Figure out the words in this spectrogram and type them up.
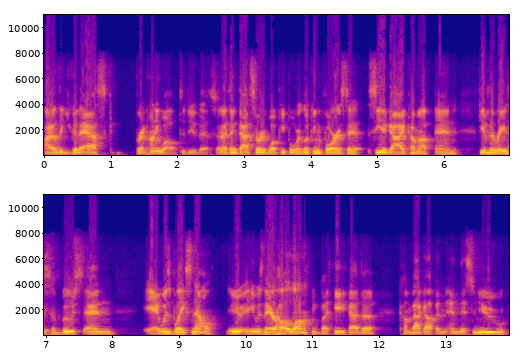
I don't think you could ask Brent Honeywell to do this. And I think that's sort of what people were looking for is to see a guy come up and give the Rays a boost. And it was Blake Snell. He, he was there all along, but he had to come back up. And, and this new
